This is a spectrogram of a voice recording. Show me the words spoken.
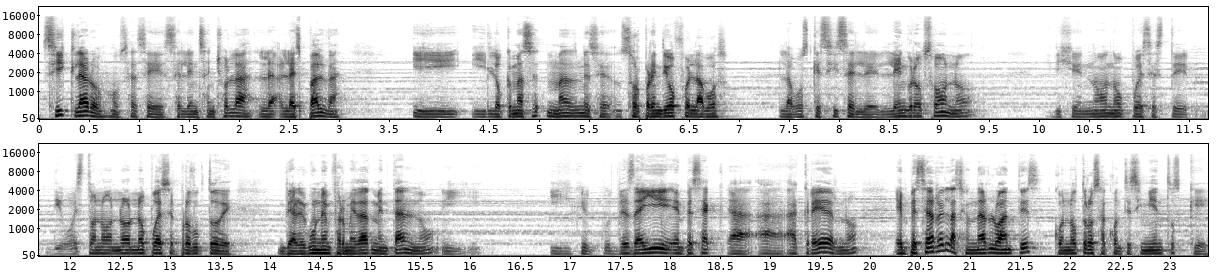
Sí, claro, o sea, se, le ensanchó la, espalda. Y, lo que más, más me sorprendió fue la voz. La voz que sí se le, engrosó, ¿no? Y dije, no, no, pues este, digo, esto no, no, no puede ser producto de, de alguna enfermedad mental, ¿no? Y, y desde ahí empecé a, creer, ¿no? Empecé a relacionarlo antes con otros acontecimientos que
